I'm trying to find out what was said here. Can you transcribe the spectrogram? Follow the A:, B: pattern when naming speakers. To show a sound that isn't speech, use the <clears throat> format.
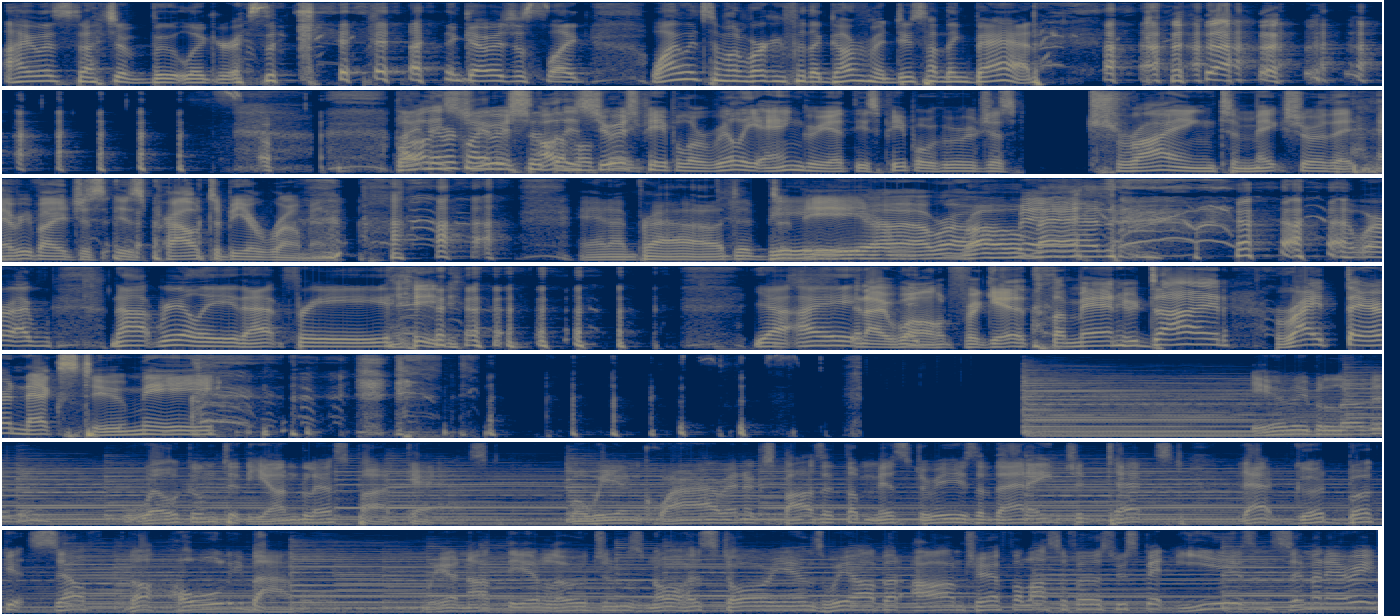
A: I was such a bootlicker as a <laughs> kid. I think I was just like, why would someone working for the government do something bad? <laughs> so, I
B: all these Jewish, all
A: the
B: these Jewish
A: thing.
B: people are really angry at these people who are just trying to make sure that everybody just is proud to be a Roman. <laughs>
A: And I'm proud to be,
B: be
A: a,
B: a
A: Roman. Where I'm not really that free.
B: And
A: Yeah, I and
B: I won't forget the man who died right there next to me. Dearly beloved, welcome to the Unblessed Podcast, where we inquire and exposit the mysteries of that ancient text, that good book itself, the Holy Bible. We are not theologians nor historians. We are but armchair philosophers who spent years in seminary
